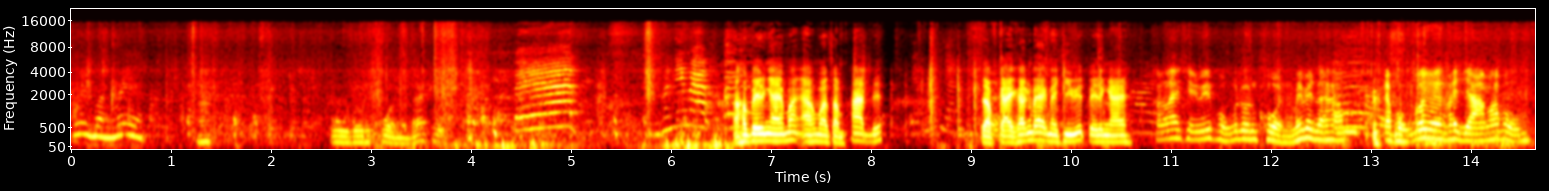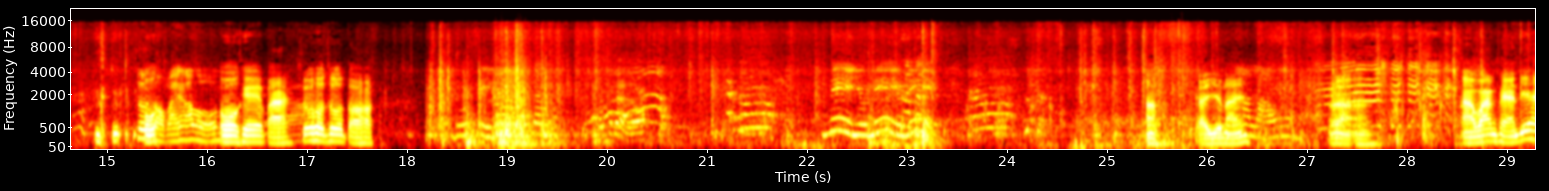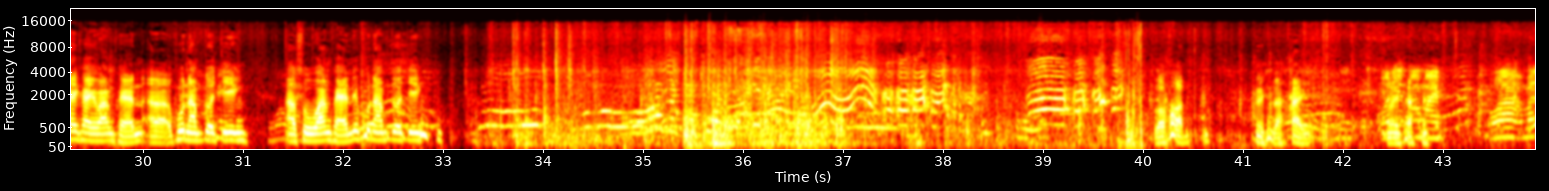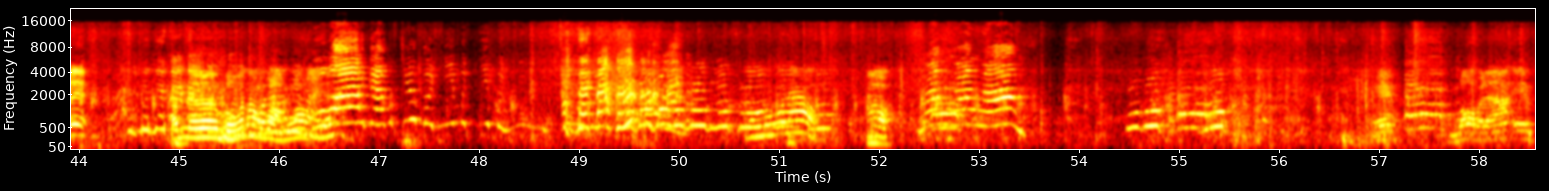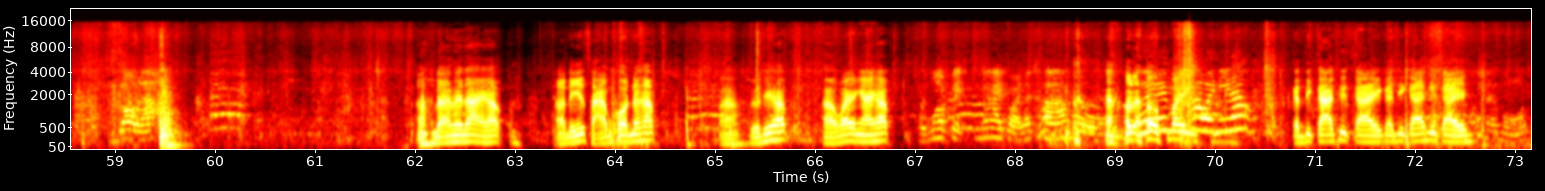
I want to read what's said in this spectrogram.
เฮ้ยมันไม่กูโดนขวนเหมือนได้ถูกเอาเป็นยังไงบ้างเอามาสัมภาษณ์ดิจับไก่ครั้งแรกในชีวิตเป็นยังไง ครั้งแรกชีวิตผมก็โดนข่วนไม่เป็นไรครับ แต่ผมก็จะพยายามครับผม สู้ต่อไปครับผม โอเคไปสู้สู้ต่อ ดูสีกันนี่ อยู่นี่อยู่นี่อะไก่อยู่ไหนอ่าอ่าอ่าวางแผนที่ให้ใครวางแผนเอ่อผู้นำตัวจริงอ่าสู่วางแผนที่ผู้นำตัวจริง รอดไม่ได้มาดิเอาไหมว่ามาดิแป๊บนึงผมก็ต้องบอกว่า รู้แล้ว เอ้าเอ็ม ผมรอดไปแล้วนะเอ็มผมรอดไปแล้วอะได้ไม่ได้ครับ อันนี้สามคนนะครับ อ่าดูที่ครับ อ่าว่ายังไงครับผมว่าเป็ดง่ายกว่านะครับผมเอาแล้วเฮ้ยไม่เข้าไอ้นี้แล้วกติกาคือไก่กติกาคือไก่แต่ผม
